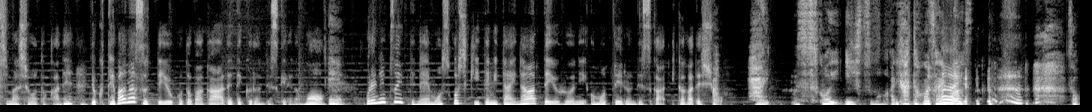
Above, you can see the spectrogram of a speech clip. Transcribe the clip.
しましょうとかね、よく手放すっていう言葉が出てくるんですけれども、ええ。これについてね、もう少し聞いてみたいなっていうふうに思っているんですが、いかがでしょはいすごいいい質問ありがとうございます、そう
